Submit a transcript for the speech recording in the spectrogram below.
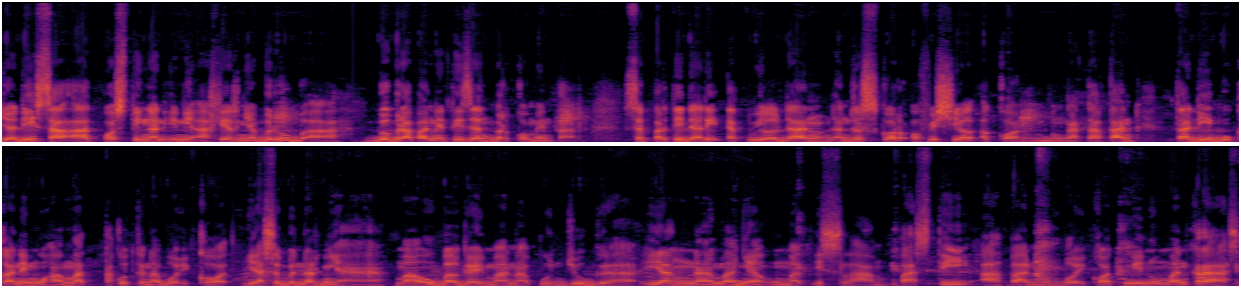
Jadi saat postingan ini akhirnya berubah, beberapa netizen berkomentar. Seperti dari Edwildan underscore official account mengatakan, tadi bukannya Muhammad takut kena boykot. Ya sebenarnya, mau bagaimanapun juga, yang namanya umat Islam pasti akan memboikot minuman keras.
